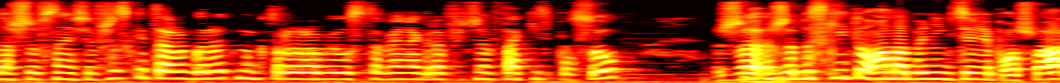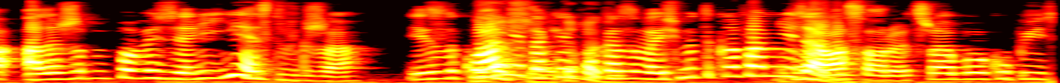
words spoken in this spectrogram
znaczy w sensie wszystkie te algorytmy, które robią ustawienia graficzne w taki sposób, że, Mhm. żeby z kitu ona by nigdzie nie poszła, ale żeby powiedzieli, jest w grze. Jest dokładnie właśnie, tak, no jak chodzi. pokazywaliśmy, tylko wam nie No działa, chodzi. sorry. Trzeba było kupić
